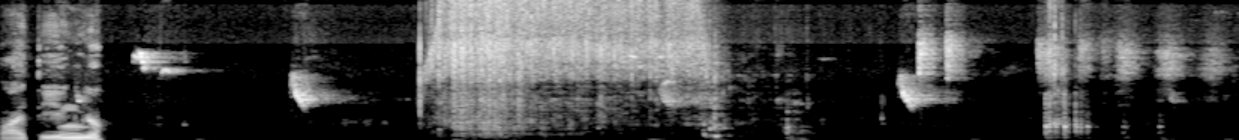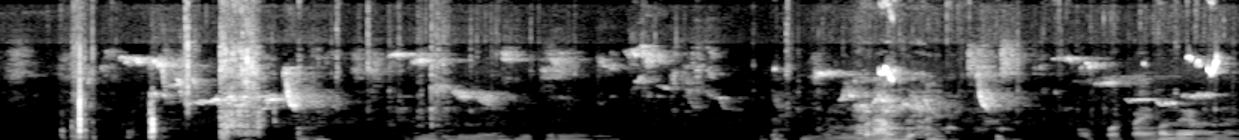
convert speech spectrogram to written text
ปลายเตียงอยู่ ปวดไปเอาเลยเอาเลย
